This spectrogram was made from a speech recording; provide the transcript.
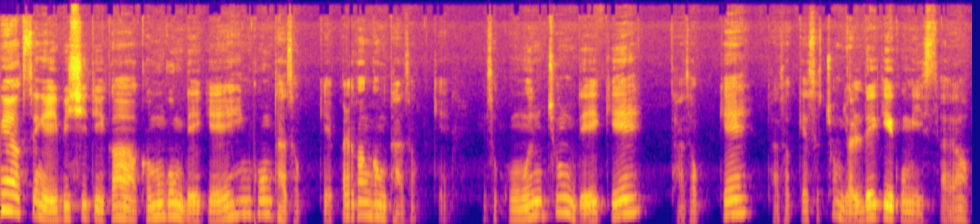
총회 학생 A, B, C, D가 검은 공 4개, 흰 공 5개, 빨간 공 5개. 그래서 공은 총 4개, 5개, 5개에서 총 14개의 공이 있어요.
